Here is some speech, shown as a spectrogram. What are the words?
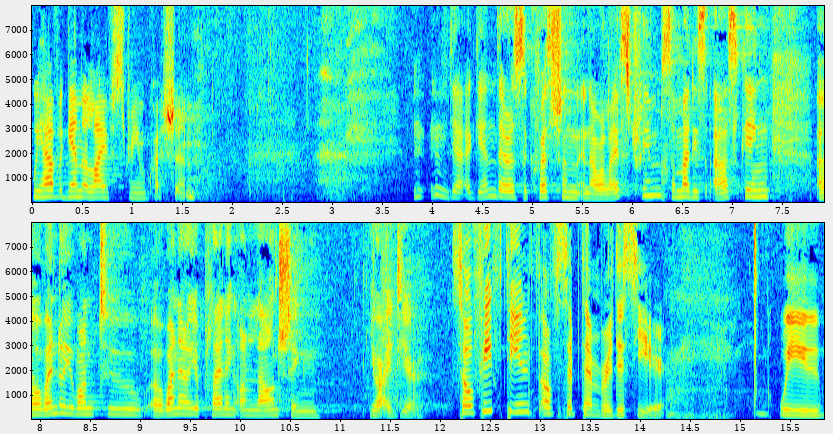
We have again a live stream question. Yeah, again, there is a question in our live stream. Somebody's asking, uh, when do you want to? Uh, when are you planning on launching your idea? So, 15th of September this year, we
